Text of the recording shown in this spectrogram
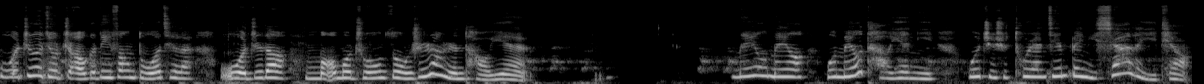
我这就找个地方躲起来。我知道毛毛虫总是让人讨厌。”“没有没有，我没有讨厌你，我只是突然间被你吓了一跳。”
